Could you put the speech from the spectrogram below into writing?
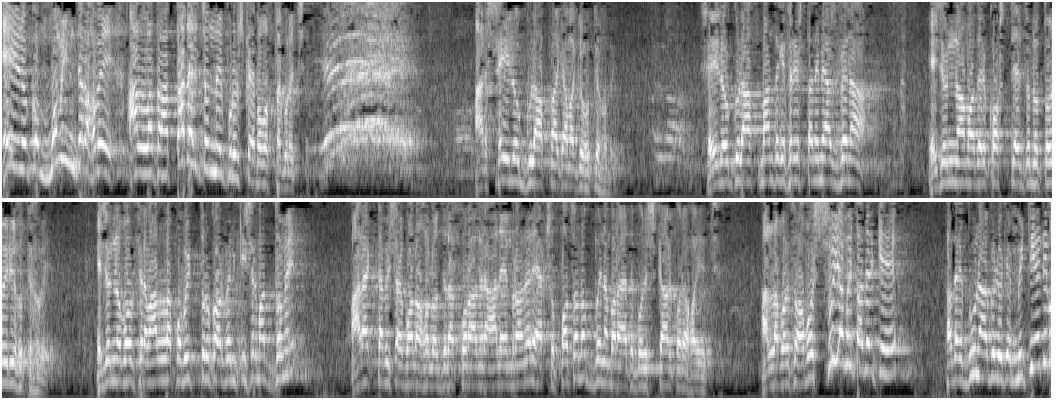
এইরকম মমিন যারা হবে, আল্লাহ তারা তাদের জন্যই পুরস্কার ব্যবস্থা করেছে। আর সেই লোকগুলো আপনাকে আমাকে হতে হবে। সেই লোকগুলো আসমান থেকে ফেরেস্তা নেমে আসবে না। এই জন্য আমাদের কষ্টের জন্য তৈরি হতে হবে। এজন্য বলছিলাম, আল্লাহ পবিত্র করবেন কিসের মাধ্যমে? আর একটা বিষয় বলা হলো, যেটা কোরআনের আল ইমরানের একশো পঁচানব্বই নম্বর আয়াতে পরিষ্কার করা হয়েছে। আল্লাহ বলেছে, অবশ্যই আমি তাদেরকে, তাদের গুণাগুলোকে মিটিয়ে দিব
